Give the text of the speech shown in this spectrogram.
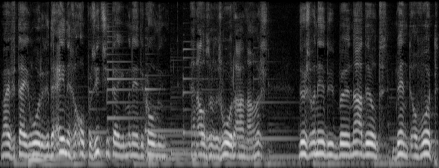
wij vertegenwoordigen de enige oppositie tegen meneer de Koning en al zijn gezworen aanhangers. Dus wanneer u benadeeld bent of wordt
